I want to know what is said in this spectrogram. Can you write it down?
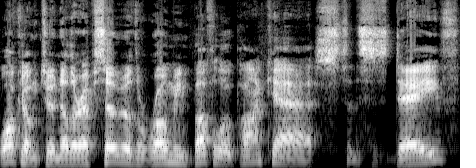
Welcome to another episode of the Roaming Buffalo Podcast. This is Dave,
